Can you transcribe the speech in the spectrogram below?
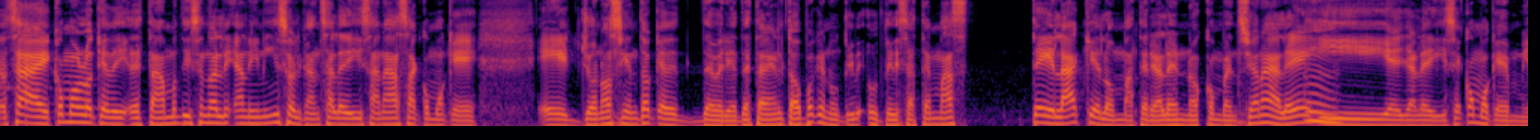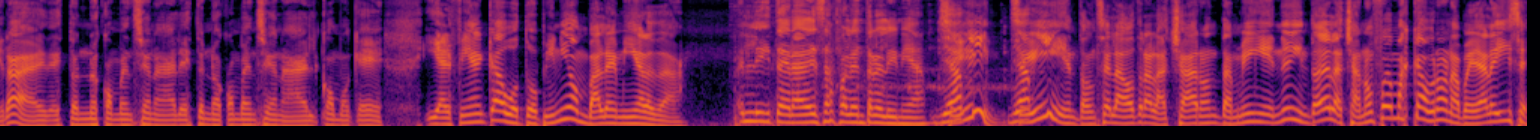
o sea, es como lo que estábamos diciendo al, al inicio, el Gansa le dice a NASA como que eh, yo no siento que deberías de estar en el top porque no util- utilizaste más tela que los materiales no convencionales Mm. y ella le dice como que mira esto no es convencional esto es no convencional como que y al fin y al cabo tu opinión vale mierda Literal, esa fue la entrelínea. Yep, Sí, yep. sí. Entonces la otra, la Sharon también. Y, no, y entonces la Sharon fue más cabrona, pero ella le dice,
